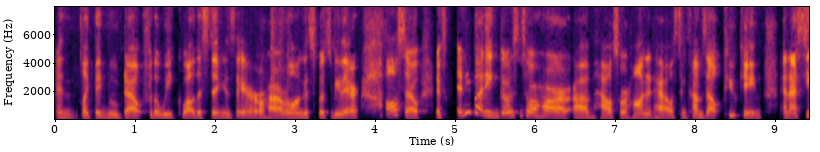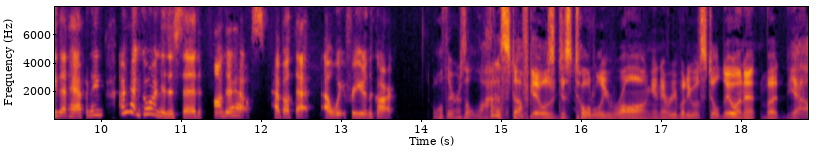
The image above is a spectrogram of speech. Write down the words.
and like they moved out for the week while this thing is there or however long it's supposed to be there? Also, if anybody goes into a horror um, house or haunted house and comes out puking and I see that happening, I'm not going to the said haunted house. How about that? I'll wait for you in the car. Well, there was a lot of stuff that was just totally wrong, and everybody was still doing it. But yeah,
